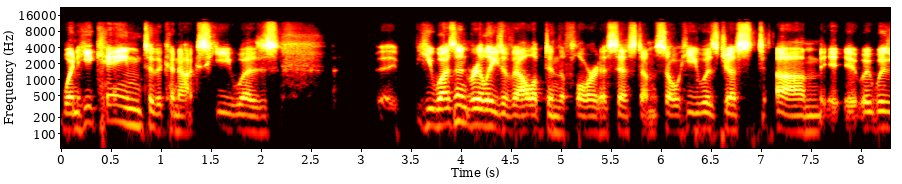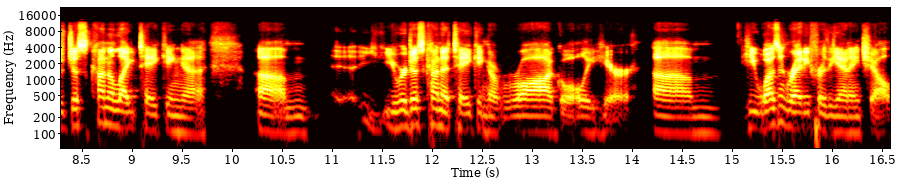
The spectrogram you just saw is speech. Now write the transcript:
when he came to the Canucks, he was he wasn't really developed in the Florida system. So he was just, um, it, it, was just kind of like taking a, um, you were just kind of taking a raw goalie here. Um, he wasn't ready for the NHL.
